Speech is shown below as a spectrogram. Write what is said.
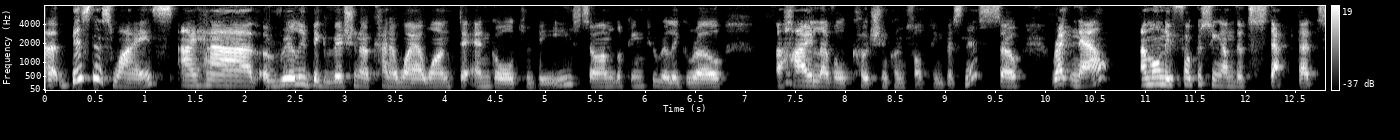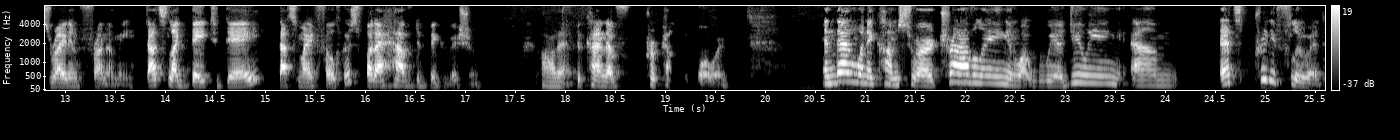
uh, business-wise, I have a really big vision of kind of why I want the end goal to be. So I'm looking to really grow a high-level coaching consulting business. So right now, I'm only focusing on the step that's right in front of me. That's like day to day. That's my focus, but I have the big vision. Got it. To kind of propel me forward. And then when it comes to our traveling and what we are doing, um, it's pretty fluid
